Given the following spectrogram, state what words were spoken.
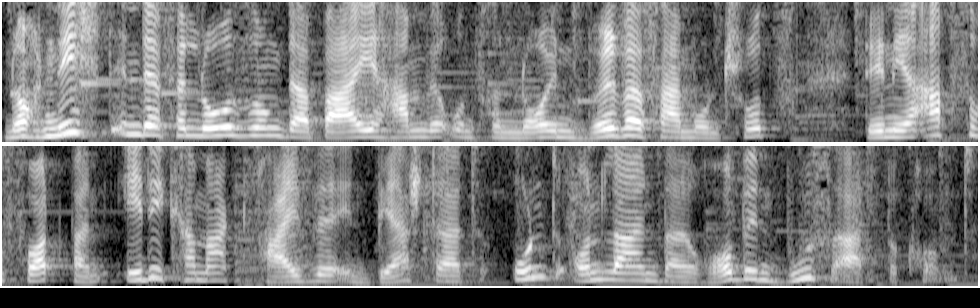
Noch nicht in der Verlosung dabei haben wir unseren neuen Wölversheim Mundschutz, den ihr ab sofort beim Edeka Markt Pfeife in Bärstadt und online bei Robin Bußart bekommt.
